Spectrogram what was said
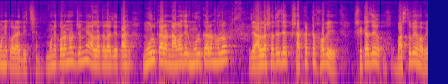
মনে করায় দিচ্ছেন। মনে করানোর জন্য আল্লাহ তালা যে তার মূল কারণ, নামাজের মূল কারণ হলো যে আল্লাহর সাথে যে সাক্ষাৎটা হবে, সেটা যে বাস্তবে হবে,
